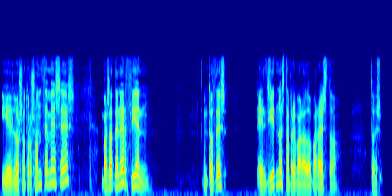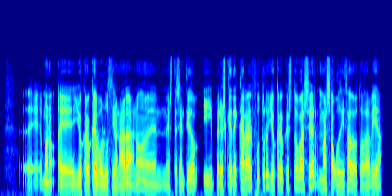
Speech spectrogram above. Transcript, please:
Y en los otros 11 meses vas a tener 100. Entonces, el JIT no está preparado para esto. Entonces, eh, bueno, eh, yo creo que evolucionará, ¿no? En este sentido. Y, pero es que de cara al futuro yo creo que esto va a ser más agudizado todavía.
